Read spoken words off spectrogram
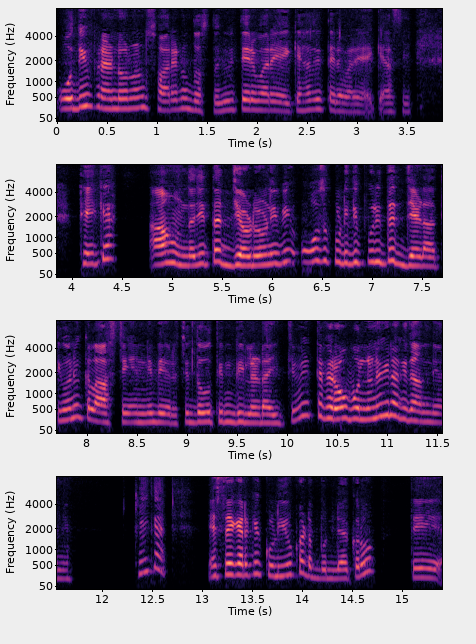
ਉਹਦੀ ਫਰੈਂਡ ਉਹਨਾਂ ਨੂੰ ਸਾਰਿਆਂ ਨੂੰ ਦੱਸ ਵੀ ਤੇਰੇ ਬਾਰੇ ਇਹ ਕਿਹਾ ਸੀ, ਤੇਰੇ ਬਾਰੇ ਇਹ ਕਿਹਾ ਸੀ। ਠੀਕ ਹੈ? ਆ ਹੁੰਦਾ ਜੀ ਤਾਂ ਜੜੋਣੀ ਵੀ ਉਸ ਕੁੜੀ ਦੀ ਪੂਰੀ ਤਾਂ ਜੜਾਤੀ ਉਹਨੇ ਕਲਾਸ 'ਚ ਇੰਨੀ ਦੇਰ 'ਚ ਦੋ ਤਿੰਨ ਦੀ ਲੜਾਈ 'ਚ ਵੀ ਤੇ ਫਿਰ ਉਹ ਬੋਲਣ ਵੀ ਲੱਗ ਜਾਂਦੀਆਂ ਨੇ ਠੀਕ ਹੈ? ਇਸੇ ਕਰਕੇ ਕੁੜੀਓ ਘੱਟ ਬੋਲਿਆ ਕਰੋ ਤੇ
